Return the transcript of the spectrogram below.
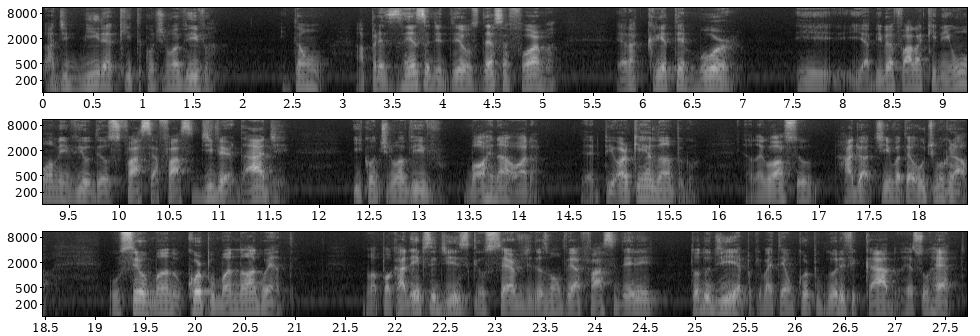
admira que continua viva. Então, a presença de Deus dessa forma, ela cria temor. E, e, a Bíblia fala que nenhum homem viu Deus face a face de verdade e continua vivo, morre na hora. É pior que relâmpago. É um negócio radioativo até o último grau o ser humano, o corpo humano não aguenta. No Apocalipse diz que os servos de Deus vão ver a face dele todo dia, porque vai ter um corpo glorificado, ressurreto.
